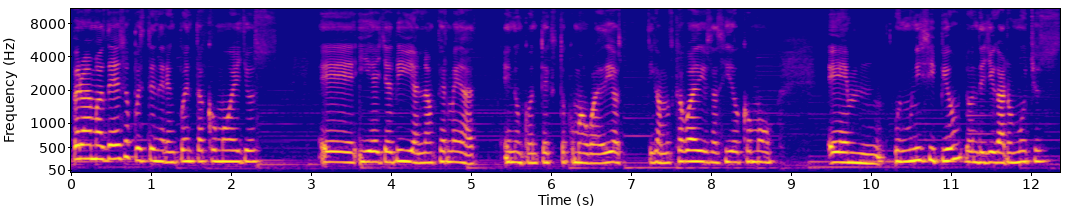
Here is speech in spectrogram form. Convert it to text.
pero además de eso, pues tener en cuenta cómo ellos eh, y ellas vivían la enfermedad en un contexto como Agua de Dios. Digamos que Agua de Dios ha sido como em, un municipio donde llegaron muchos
